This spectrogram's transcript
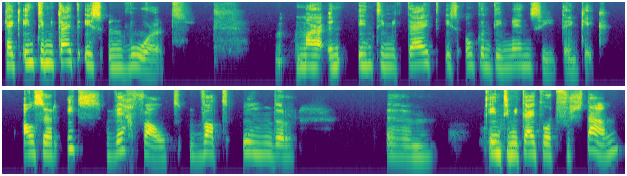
Kijk, intimiteit is een woord. Maar een intimiteit is ook een dimensie, denk ik. Als er iets wegvalt wat onder ehm, intimiteit wordt verstaan,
